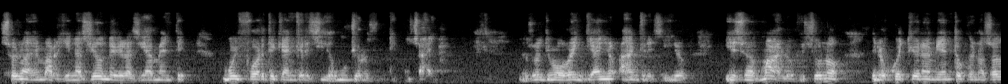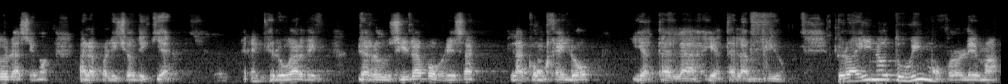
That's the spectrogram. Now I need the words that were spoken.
zonas de marginación, desgraciadamente, muy fuertes que han crecido mucho en los últimos años. En los últimos 20 años han crecido y eso es malo, que es uno de los cuestionamientos que nosotros le hacemos a la coalición de izquierda, ¿eh? que en lugar de, reducir la pobreza, la congeló y hasta la, y hasta la amplió. Pero ahí no tuvimos problemas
